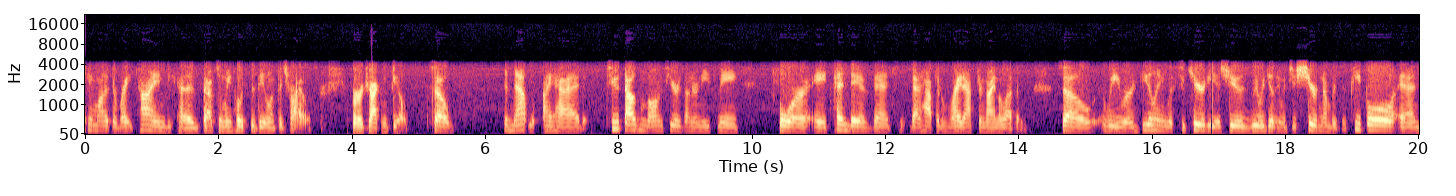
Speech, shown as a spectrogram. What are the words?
came on at the right time because that's when we hosted the Olympic trials. for track and field. So in that I had 2,000 volunteers underneath me for a 10 day event that happened right after 9 11. So we were dealing with security issues. We were dealing with just sheer numbers of people. And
